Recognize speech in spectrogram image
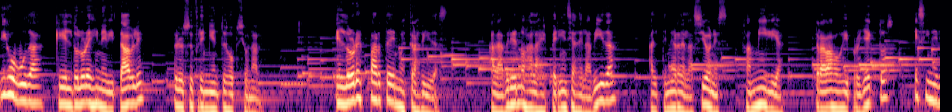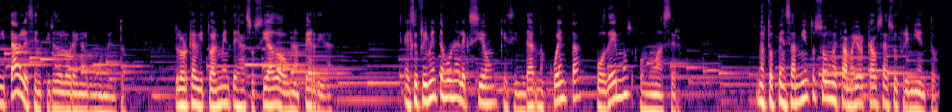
Dijo Buda que el dolor es inevitable, pero el sufrimiento es opcional. El dolor es parte de nuestras vidas. Al abrirnos a las experiencias de la vida, al tener relaciones, familia, trabajos y proyectos, es inevitable sentir dolor en algún momento dolor que habitualmente es asociado a una pérdida. El sufrimiento es una elección que sin darnos cuenta podemos o no hacer. Nuestros pensamientos son nuestra mayor causa de sufrimiento,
